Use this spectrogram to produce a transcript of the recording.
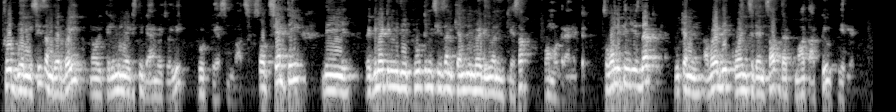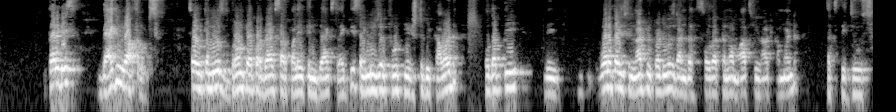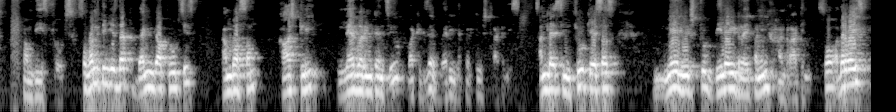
fruit bearing season thereby you know, it eliminates the damage by the fruit piercing moths. So same thing the regulating the fruiting season can be made even in case of pomegranate. So only thing is that we can avoid the coincidence of that moth active period. Third is bagging of fruits. So we can use brown paper bags or polythene bags like this. The individual fruit needs to be covered so that the, the volatiles will not be produced and so that you know, moths will not come and suck the juice from these fruits. So only thing is that bagging of fruits is cumbersome, costly, labor intensive, but it is a very effective strategy. Unless in few cases may leads to delayed ripening and rotting. So otherwise,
